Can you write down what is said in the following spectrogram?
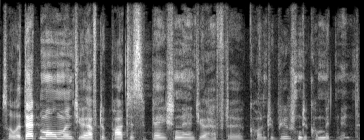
So at that moment, you have the participation and you have the contribution, the commitment.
